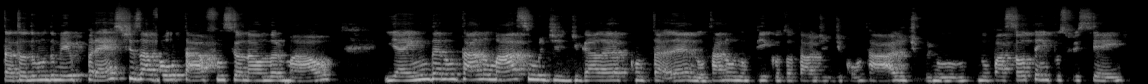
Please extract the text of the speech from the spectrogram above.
tá todo mundo meio prestes a voltar a funcionar ao normal e ainda não está no máximo de, de galera, é, não está no, no, pico total de, de contágio, tipo, não, não, passou tempo suficiente.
